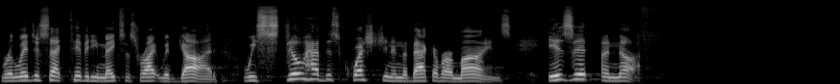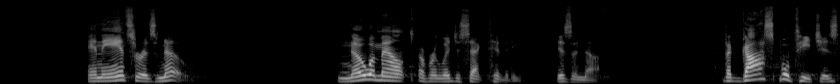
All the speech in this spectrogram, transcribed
religious activity makes us right with God, we still have this question in the back of our minds Is it enough? And the answer is no. No amount of religious activity is enough. The gospel teaches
